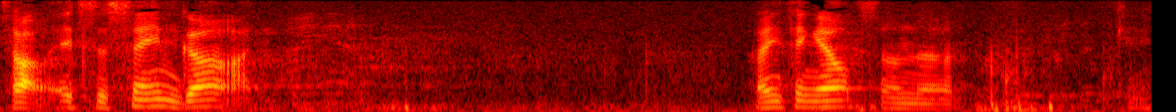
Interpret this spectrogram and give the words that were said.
So it's the same God. Anything else on the? Okay.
